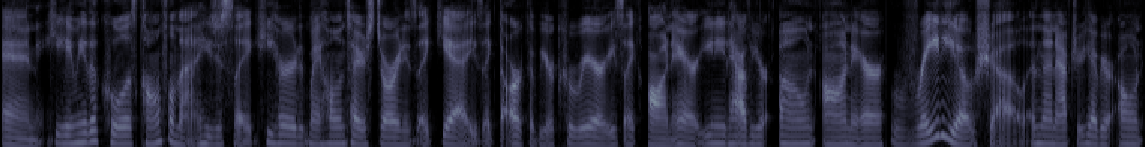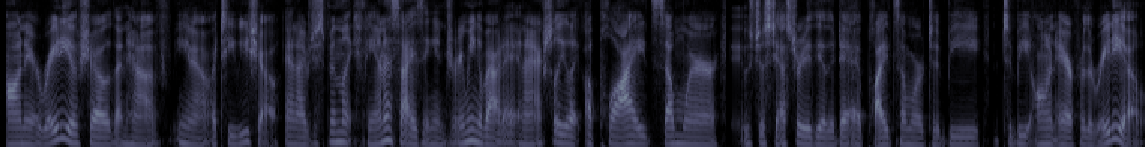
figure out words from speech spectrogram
And he gave me the coolest compliment. He's just like, he heard my whole entire story and he's like, yeah, he's like, the arc of your career. He's like, on air. You need to have your own on air radio show. And then after you have your own on air radio show, then have, you know, a TV show. And I've just been like fantasizing and dreaming about it. And I actually like applied somewhere. It was just yesterday, the other day, I applied somewhere to be to be on air for the radio.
